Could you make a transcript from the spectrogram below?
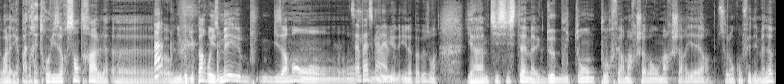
Voilà, il n'y a pas de rétroviseur central euh, Ah. au niveau du pare-brise. Mais bizarrement, on, Ça passe quand il- même. Il n'y en a pas besoin. Il y a un petit système avec deux boutons pour faire marche avant ou marche arrière, selon qu'on fait des manœuvres,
